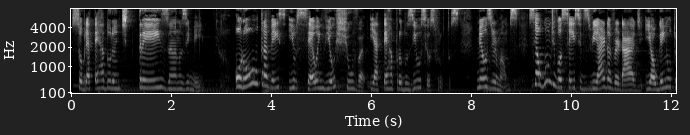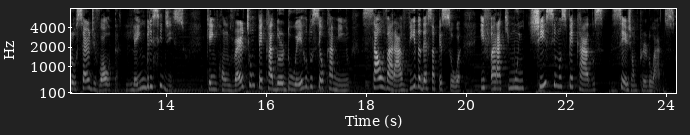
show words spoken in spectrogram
sobre a terra durante três anos e meio. Orou outra vez e o céu enviou chuva e a terra produziu os seus frutos. Meus irmãos, se algum de vocês se desviar da verdade e alguém o trouxer de volta, lembre-se disso. Quem converte um pecador do erro do seu caminho salvará a vida dessa pessoa e fará que muitíssimos pecados sejam perdoados.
